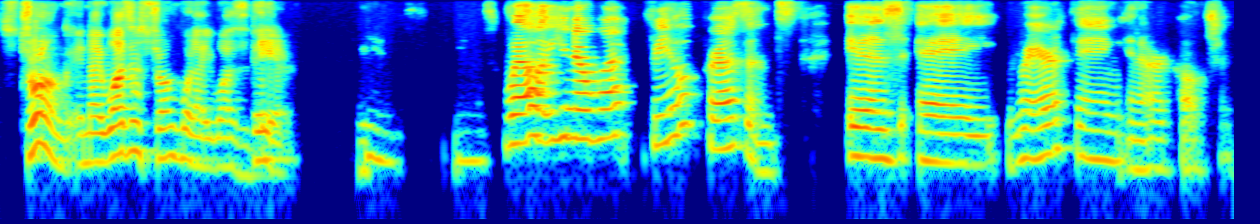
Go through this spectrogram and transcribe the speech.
strong. And i wasn't strong but i was there. Yes. Yes. well you know what? Real presence is a rare thing in our culture.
